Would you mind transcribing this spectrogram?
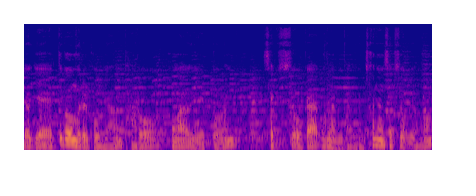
여기에 뜨거운 물을 부으면 바로 홍화의 예쁜 색소가 우러납니다. 이건 천연 색소고요.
